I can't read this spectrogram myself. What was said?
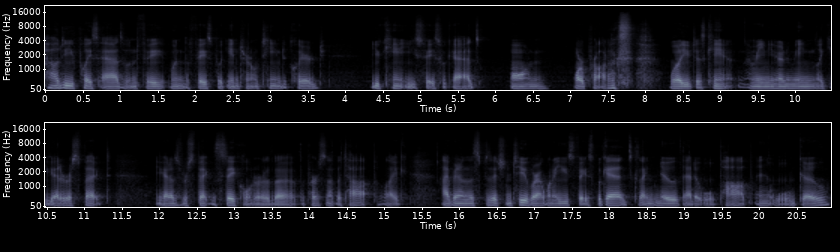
how do you place ads when fa- when the Facebook internal team declared you can't use Facebook ads on our products? well, you just can't. I mean, you know what I mean? Like you got to respect you got to respect the stakeholder, the the person at the top. Like I've been in this position too where I want to use Facebook ads because I know that it will pop and it will go.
